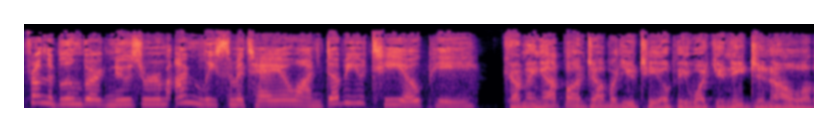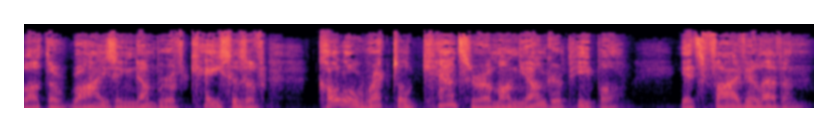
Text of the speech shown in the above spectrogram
From the Bloomberg Newsroom, I'm Lisa Mateo on WTOP. Coming up on WTOP, what you need to know about the rising number of cases of colorectal cancer among younger people. It's 511.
